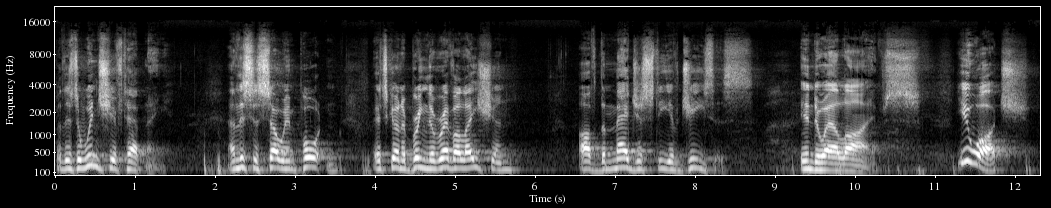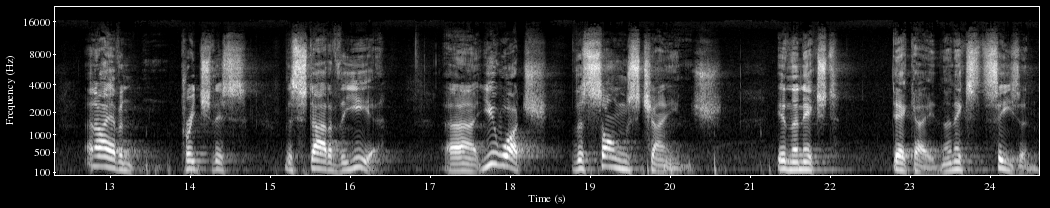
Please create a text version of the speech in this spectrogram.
But there's a wind shift happening. And this is so important. It's going to bring the revelation of the majesty of Jesus into our lives. You watch, and I haven't preached this the start of the year. Uh, you watch the songs change in the next decade, in the next season,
